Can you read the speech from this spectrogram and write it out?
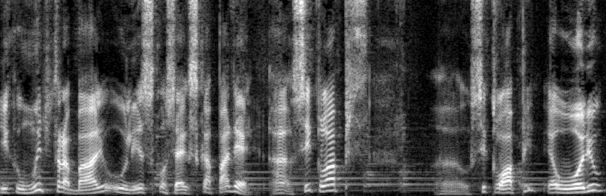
e com muito trabalho o Ulisses consegue escapar dele. Ah, ciclopes, ah, o ciclope é o olho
